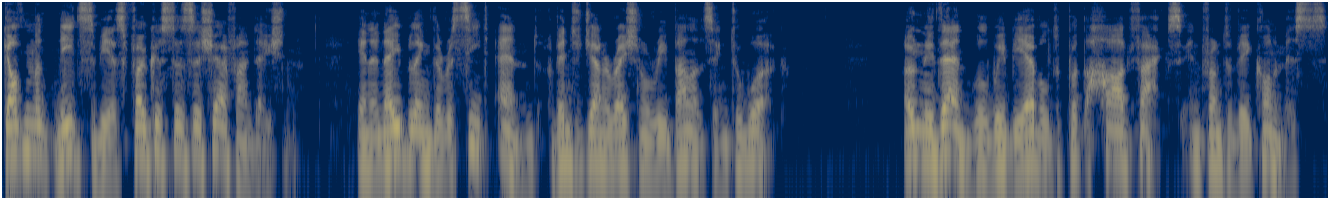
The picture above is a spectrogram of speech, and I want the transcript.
Government needs to be as focused as the Share Foundation in enabling the receipt end of intergenerational rebalancing to work. Only then will we be able to put the hard facts in front of the economists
